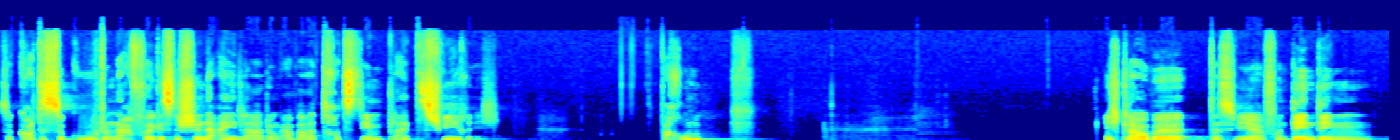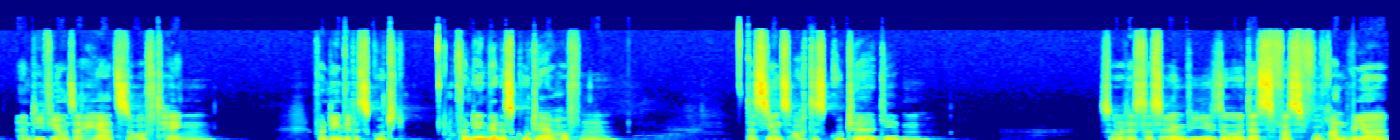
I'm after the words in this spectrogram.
So Gott ist so gut und Nachfolge ist eine schöne Einladung, aber trotzdem bleibt es schwierig. Warum? Ich glaube, dass wir von den Dingen, an die wir unser Herz so oft hängen, von denen wir das Gute, von denen wir das Gute erhoffen, dass sie uns auch das Gute geben. So, dass das irgendwie so das, was, woran wir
